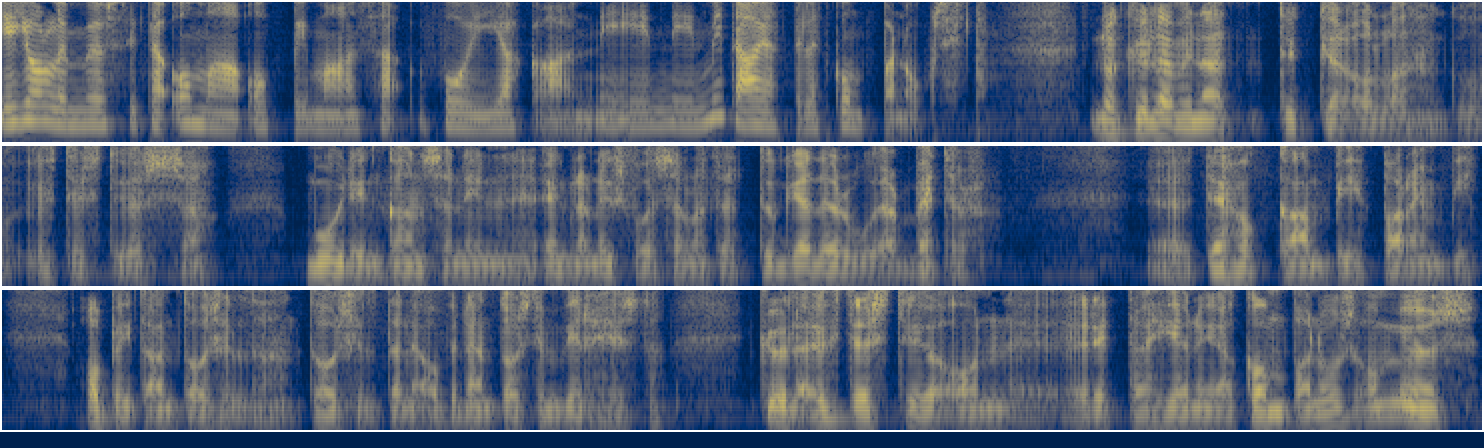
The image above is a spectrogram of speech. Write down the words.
ja jolle myös sitä omaa oppimaansa voi jakaa. Niin, niin mitä ajattelet kumppanuuksista? No kyllä minä tykkään olla niin yhteistyössä muiden kanssa, niin englanniksi voi sanoa, että together we are better – tehokkaampi, parempi. Opitaan toisilta, toisilta ne opitaan toisten virheistä. Kyllä yhteistyö on erittäin hieno ja kompanuus on myös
